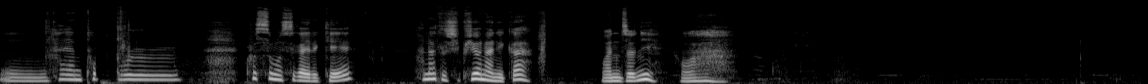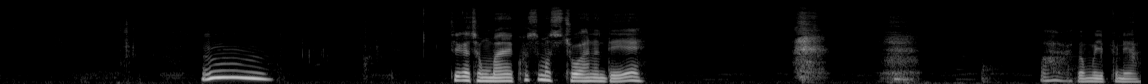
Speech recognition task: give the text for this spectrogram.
음, 하얀 톱풀 코스모스가 이렇게 하나둘씩 피어나니까 완전히 와 음, 제가 정말 코스모스 좋아하는데 아, 너무 예쁘네요.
